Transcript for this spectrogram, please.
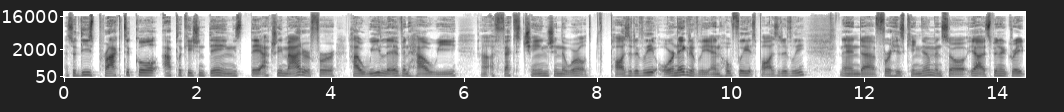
And so these practical application things, they actually matter for how we live and how we uh, affect change in the world, positively or negatively. And hopefully it's positively and uh, for his kingdom. And so, yeah, it's been a great,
